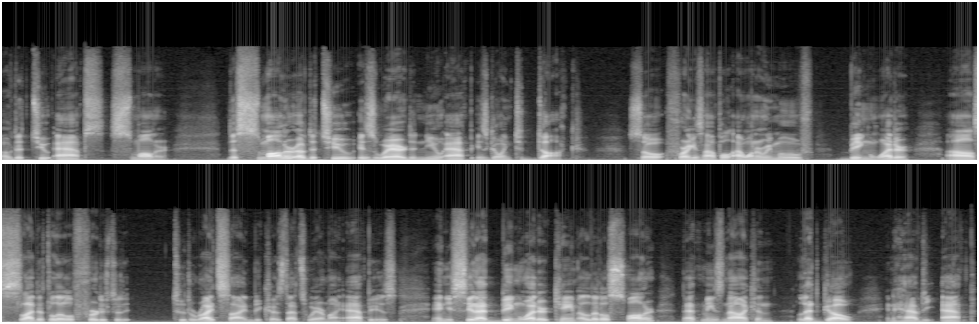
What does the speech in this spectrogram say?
of the two apps smaller. The smaller of the two is where the new app is going to dock. So for example, I want to remove Bing Weather. I'll slide it a little further to the, to the right side because that's where my app is. And you see that Bing Weather came a little smaller. That means now I can let go and have the app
